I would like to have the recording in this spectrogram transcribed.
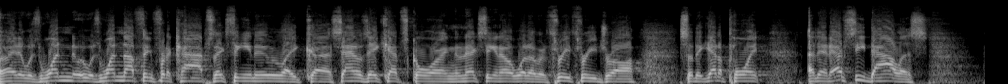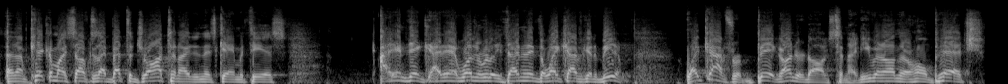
All right, it was one. It was one nothing for the Caps. Next thing you knew, like uh, San Jose kept scoring. The next thing you know, whatever, three three draw. So they get a point, and then FC Dallas and I'm kicking myself because I bet the draw tonight in this game, Matthias. I didn't think I didn't, wasn't really I didn't think the Whitecaps were going to beat them. Whitecaps were big underdogs tonight, even on their home pitch.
